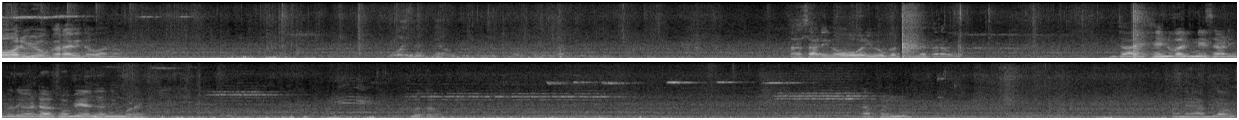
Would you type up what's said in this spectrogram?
ઓવરવ્યૂ કરાવી દેવાનો. કોઈ નથી આવતું તમને ખબર પડે ગુજરાતમાં. આ સાડીનો ઓવરવ્યૂ કરીને કરાવું. જાય હેન્ડવર્કની સાડી, બધી અઢારસો, બે હજારની મળે. બતાવો. આ પણ અને આ બ્લાઉઝ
